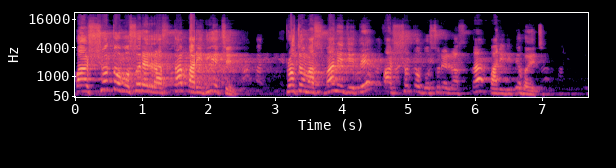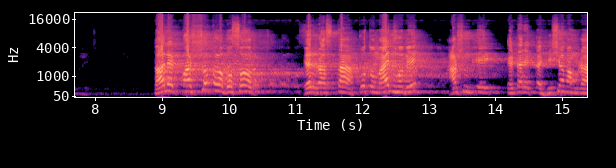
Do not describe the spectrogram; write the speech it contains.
পাঁচশত বছরের রাস্তা পাড়ি দিয়েছেন প্রথম আসমানে যেতে পাঁচশত বছরের রাস্তা পাড়ি দিতে হয়েছে। তাহলে পাঁচশত বছর এর রাস্তা কত মাইল হবে? আসুন এই, এটার একটা হিসাব আমরা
